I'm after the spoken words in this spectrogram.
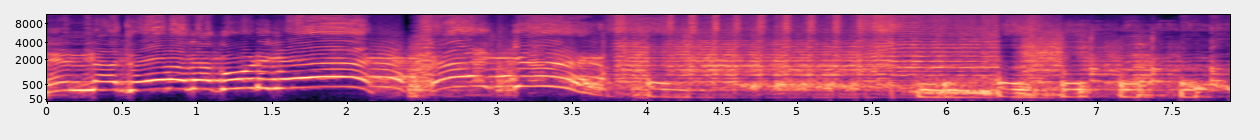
ನಿನ್ನ ಜೋಳದ ಗೂಡಿಗೆ Thank ಬೆಂಕಿಯನ್ನು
